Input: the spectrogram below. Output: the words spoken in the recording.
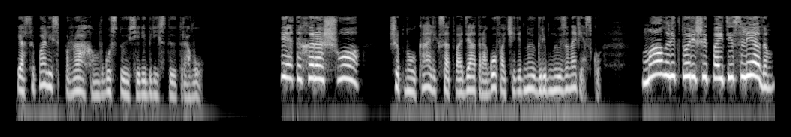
и осыпались прахом в густую серебристую траву. «Это хорошо!» — шепнул Каликс, отводя от рогов очередную грибную занавеску — Мало ли кто решит пойти следом,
